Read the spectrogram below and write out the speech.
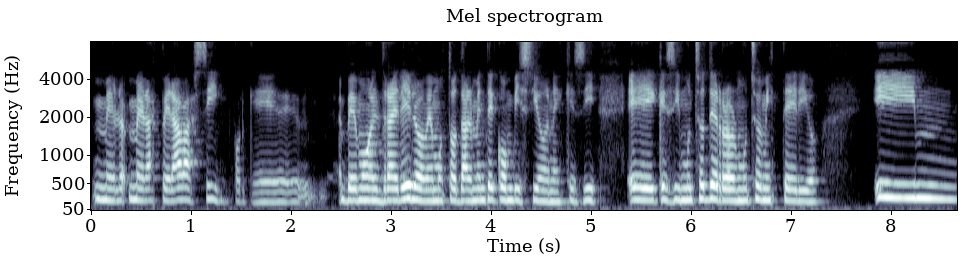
me, me la esperaba así, porque vemos el tráiler y lo vemos totalmente con visiones, que sí, eh, que sí, mucho terror, mucho misterio. Y...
